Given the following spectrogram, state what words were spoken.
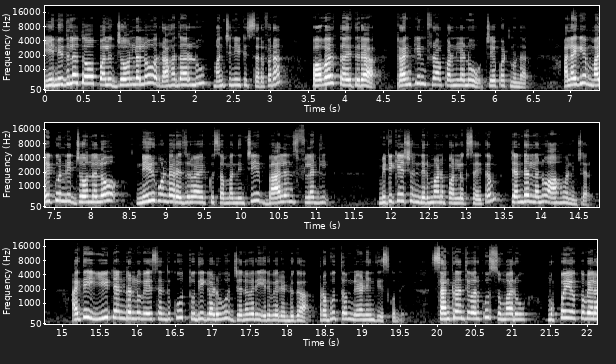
ఈ నిధులతో పలు జోన్లలో రహదారులు మంచినీటి సరఫరా పవర్ తదితర ట్రంక్ ఇన్ఫ్రా పనులను చేపట్టనున్నారు. అలాగే మరికొన్ని జోన్లలో నీరుకొండ రిజర్వాయర్కు సంబంధించి బ్యాలెన్స్ ఫ్లడ్ మిటికేషన్ నిర్మాణ పనులకు సైతం టెండర్లను ఆహ్వానించారు. అయితే ఈ టెండర్లు వేసేందుకు తుది గడువు జనవరి ఇరవై రెండుగా ప్రభుత్వం నిర్ణయం తీసుకుంది. సంక్రాంతి వరకు సుమారు ముప్పై ఒక్క వేల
